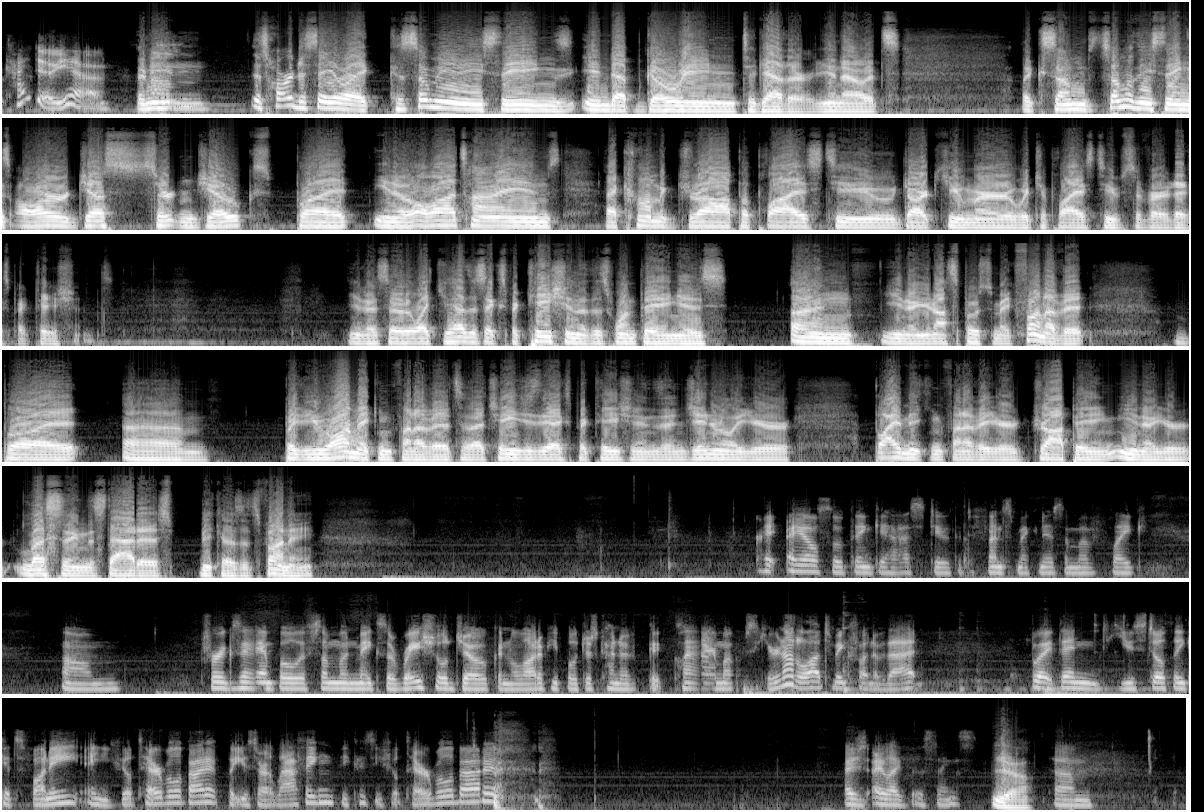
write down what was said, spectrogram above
Kind of, yeah. I mean, Um, it's hard to say, like, because so many of these things end up going together. You know, it's like some some of these things are just certain jokes, but you know, a lot of times that comic drop applies to dark humor, which applies to subverted expectations. You know, so like you have this expectation that this one thing is, un, you know, you're not supposed to make fun of it, but um, but you are making fun of it, so that changes the expectations. And generally, you're by making fun of it, you're dropping, you know, you're lessening the status because it's funny. I, I also think it has to do with the defense mechanism of like, um, for example, if someone makes a racial joke and a lot of people just kind of get, climb up, you're not allowed to make fun of that. But then you still think it's funny and you feel terrible about it, but you start laughing because you feel terrible about it. I, just, I like those things. Yeah, Um,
